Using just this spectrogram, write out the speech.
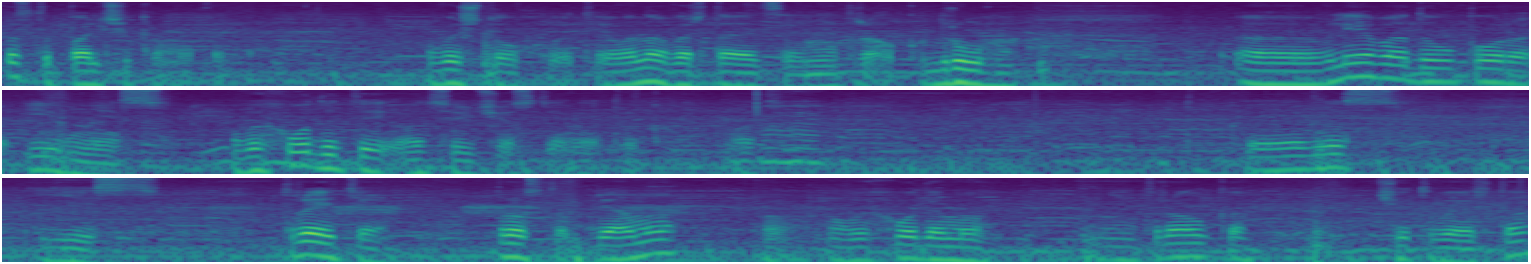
просто пальчиками так виштовхуєте, і вона вертається в нейтралку. Друга е, вліво до упора і вниз. Виходите оцією частиною. Так. От. Мгм. Керес. Єсть. Третя. Просто прямо. Виходимо. Нейтралка. Четверта.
